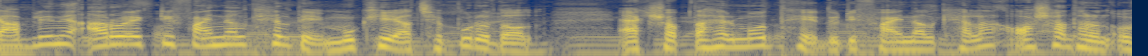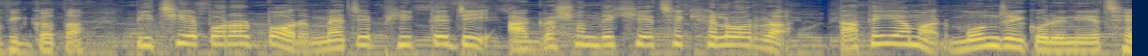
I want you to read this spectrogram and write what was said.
ডাবলিনে আরও একটি ফাইনাল খেলতে মুখিয়ে আছে পুরো দল। এক সপ্তাহের মধ্যে দুটি ফাইনাল খেলা অসাধারণ অভিজ্ঞতা। পিছিয়ে পড়ার পর ম্যাচে ফিরতে যেই আগ্রাসন দেখিয়েছে খেলোয়াড়রা তাতেই আমার মন জয় করে নিয়েছে।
